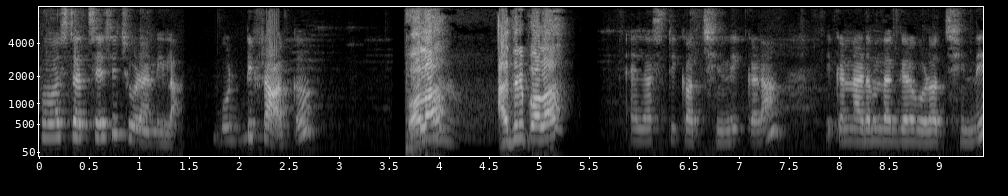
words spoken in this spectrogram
ఫస్ట్ వచ్చేసి చూడండి ఇలా. బుడ్డి ఫ్రాక్. పోలా? అదిరిపోలా ఎలాస్టిక్ వచ్చింది ఇక్కడ. ఇక్కడ నడుం దగ్గర కూడా వచ్చింది.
